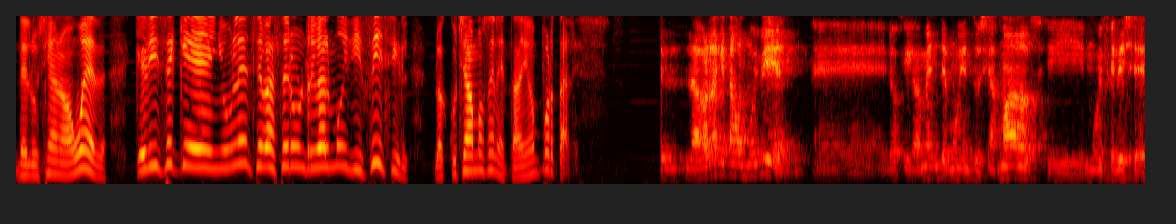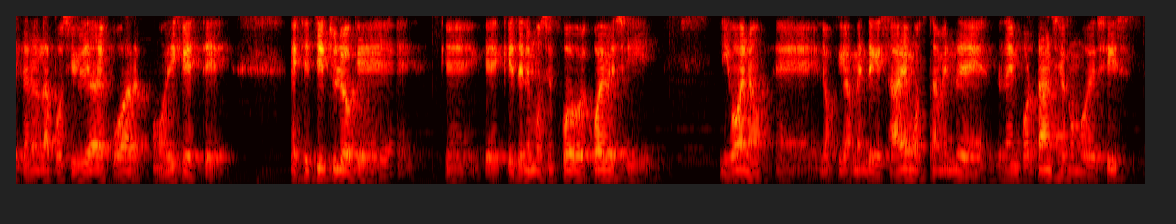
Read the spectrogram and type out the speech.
de Luciano Agüed, que dice que Ñublense va a ser un rival muy difícil. Lo escuchamos en Estadio Portales. La verdad que estamos muy bien, eh, lógicamente muy entusiasmados y muy felices de tener la posibilidad de jugar, como dije, este, este título que, que, tenemos en juego el jueves y, bueno, eh, lógicamente que sabemos también de, la importancia, como decís,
